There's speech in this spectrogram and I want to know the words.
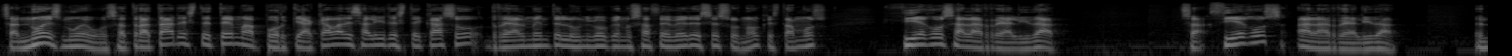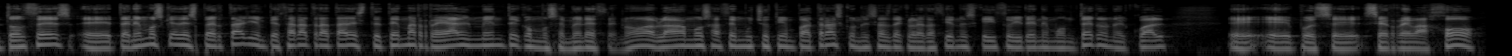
O sea, no es nuevo. O sea, tratar este tema porque acaba de salir este caso, realmente lo único que nos hace ver es eso, ¿no? Que estamos ciegos a la realidad. O sea, ciegos a la realidad. Entonces, eh, tenemos que despertar y empezar a tratar este tema realmente como se merece. ¿no? Hablábamos hace mucho tiempo atrás con esas declaraciones que hizo Irene Montero, en el cual eh, eh, pues, se rebajó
